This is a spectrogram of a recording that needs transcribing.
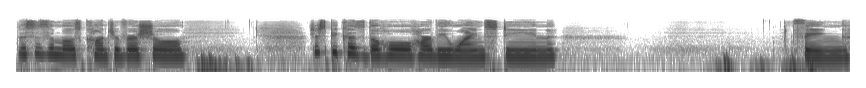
This is the most controversial just because the whole Harvey Weinstein thing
